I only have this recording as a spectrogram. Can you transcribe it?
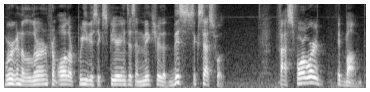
We're gonna learn from all our previous experiences and make sure that this is successful. Fast forward, it bombed.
